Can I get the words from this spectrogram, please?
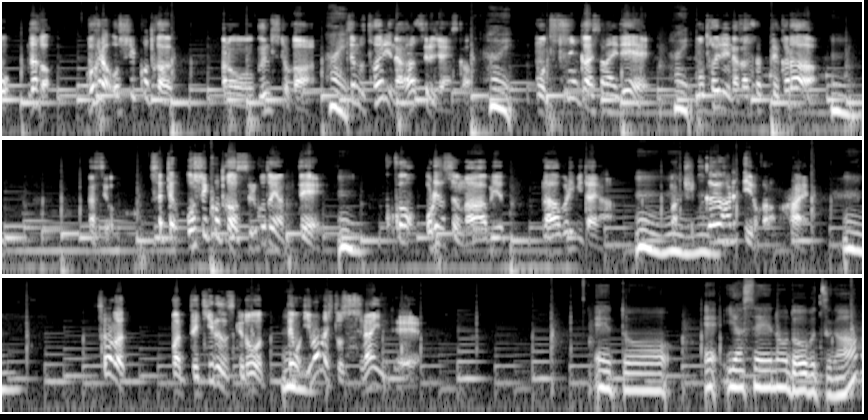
お、なんか、僕らおしっことか、あの、うんちとか、はい。全部トイレに流してるじゃないですか。はい。もう土に返さないで、はい。もうトイレに流しちゃってるから、うん。なんですよ。そうやっておしっことかをすることによって、うんここは俺たちの縄張り、縄張りみたいな、うんうんまあ、結界を張れっていいのかな。はい。うんそういうのが、まあ、できるんですけど、でも今の人しないんで、えっ、とえ野生の動物が？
